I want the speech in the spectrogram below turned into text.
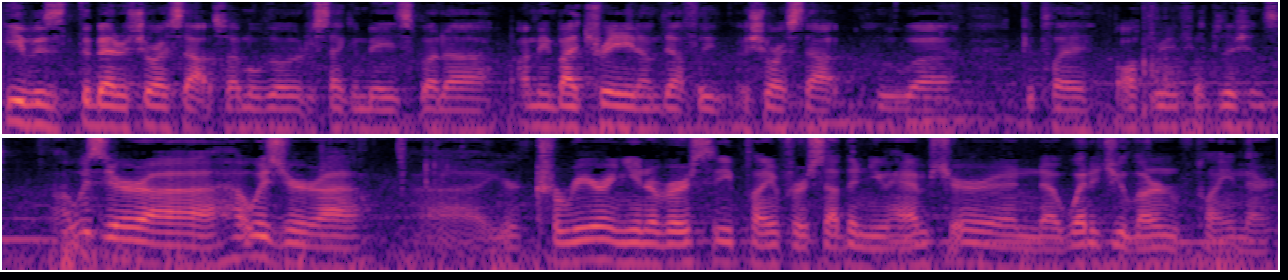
he was the better shortstop. So I moved over to second base. But uh, I mean, by trade, I'm definitely a shortstop who uh, could play all three infield positions. How was your uh, How was your your career in university playing for Southern New Hampshire, and what did you learn playing there?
